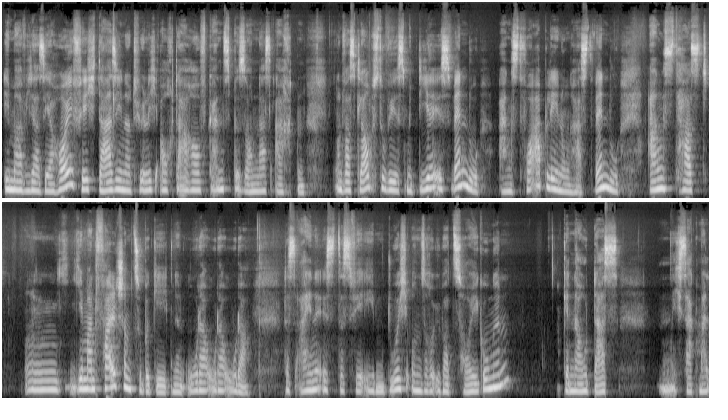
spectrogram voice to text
immer wieder sehr häufig, da sie natürlich auch darauf ganz besonders achten. Und was glaubst du, wie es mit dir ist, wenn du Angst vor Ablehnung hast, wenn du Angst hast, mm, jemand Falschem zu begegnen oder, oder, oder. Das eine ist, dass wir eben durch unsere Überzeugungen genau das, ich sag mal,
